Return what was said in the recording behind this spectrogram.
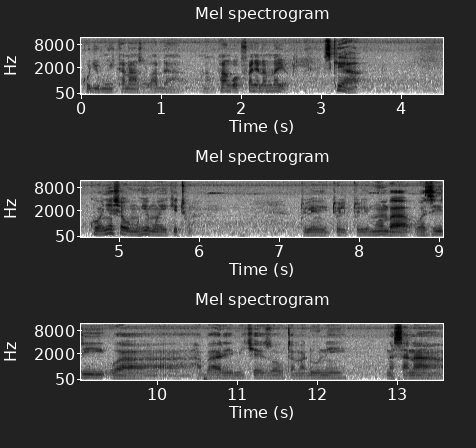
kujumuika nazo, labda na mpango wa kufanya namna hiyo. Sikia, kuonyesha umuhimu wa hii kitu tulimwomba tuli, tulimwomba waziri wa habari, michezo, utamaduni na sanaa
